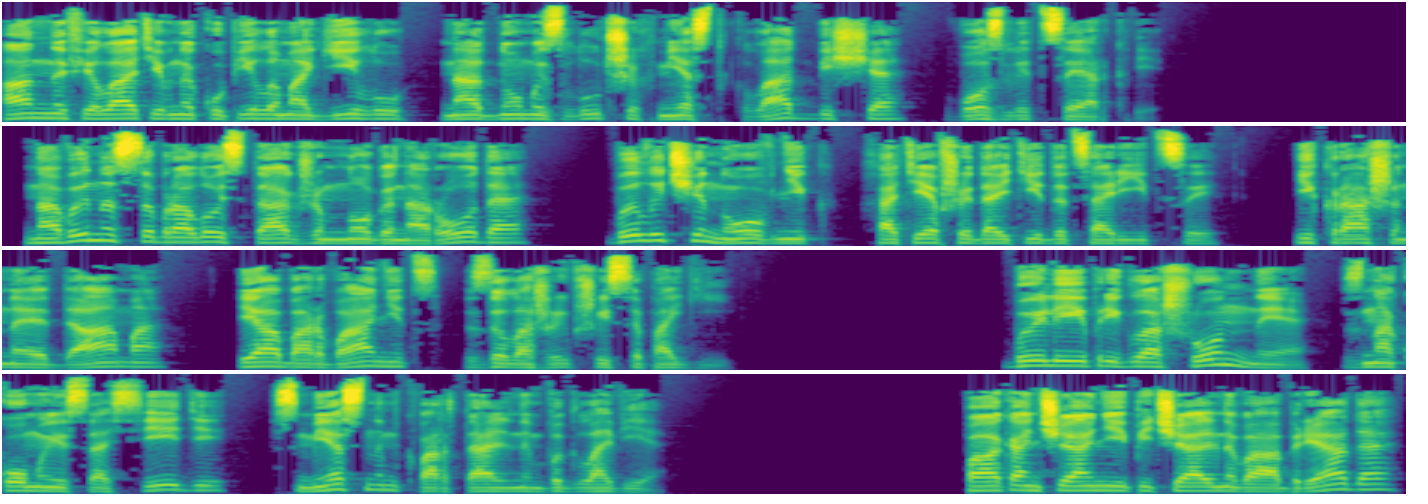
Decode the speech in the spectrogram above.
Анна Филатьевна купила могилу на одном из лучших мест кладбища возле церкви. На вынос собралось также много народа, был и чиновник, хотевший дойти до царицы, и крашеная дама, и оборванец, заложивший сапоги. Были и приглашенные, знакомые соседи с местным квартальным во главе. По окончании печального обряда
